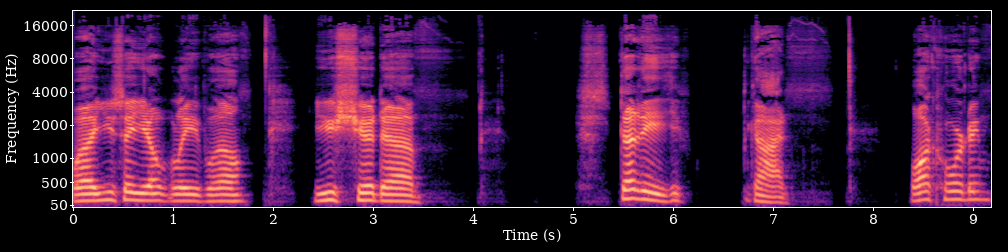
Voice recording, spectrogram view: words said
Well, you say you don't believe. Well, you should uh, study God, walk toward Him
